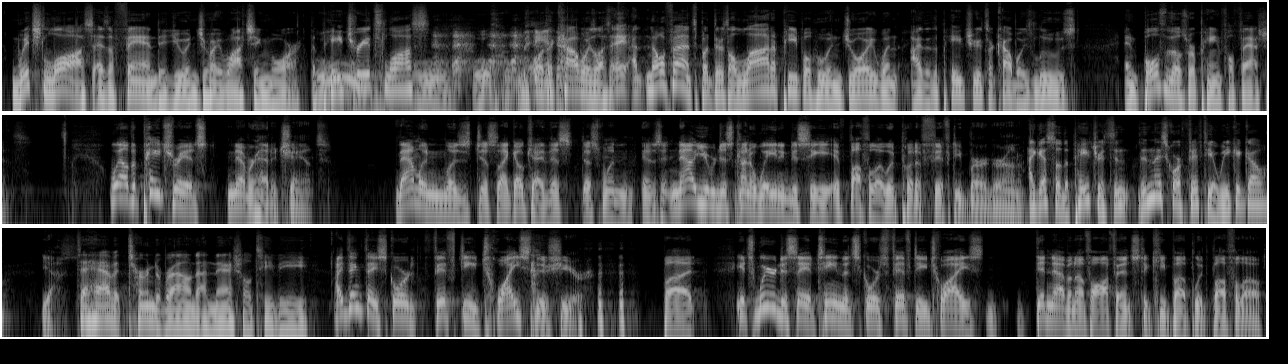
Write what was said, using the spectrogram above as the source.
which loss as a fan did you enjoy watching more? The ooh, Patriots loss ooh, ooh, or the Cowboys loss? Hey, uh, no offense, but there's a lot of people who enjoy when either the Patriots or Cowboys lose. And both of those were painful fashions. Well, the Patriots never had a chance that one was just like, okay, this this one isn't. Now you were just kind of waiting to see if Buffalo would put a 50 burger on them. I guess so. The Patriots didn't didn't they score 50 a week ago? Yes. To have it turned around on national TV. I think they scored 50 twice this year. but it's weird to say a team that scores 50 twice didn't have enough offense to keep up with Buffalo.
